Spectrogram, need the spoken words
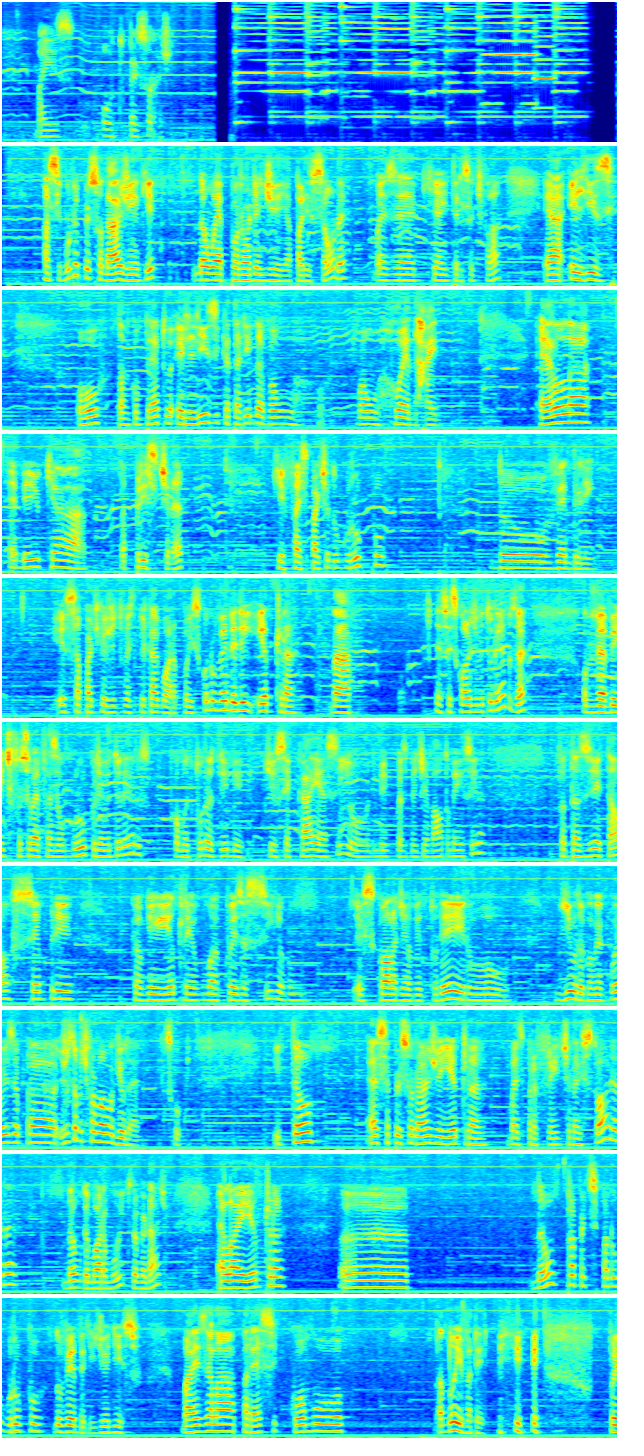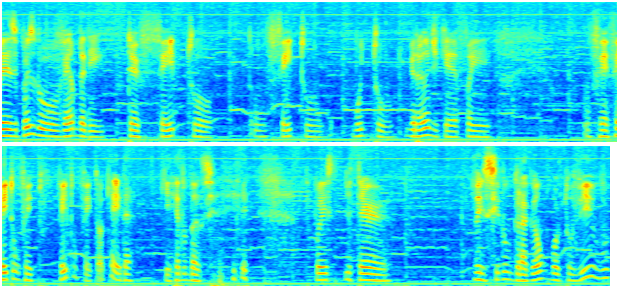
mais outro personagem. A segunda personagem aqui não é por ordem de aparição, né? Mas é que é interessante falar. É a Elise ou nome completo Elise Catarina von, von Hohenheim. Ela é meio que a, a Priest, né? Que faz parte do grupo do Vendelin. Essa parte que a gente vai explicar agora, pois quando o Vendelin entra na nessa escola de aventureiros, né? Obviamente você vai fazer um grupo de aventureiros, como todo anime de Sekai é assim, ou anime coisa medieval também é assim, né? Fantasia e tal, sempre que alguém entra em alguma coisa assim, alguma escola de aventureiro ou guilda, qualquer coisa, para justamente formar uma guilda, desculpe. Então, essa personagem entra mais pra frente na história, né? Não demora muito, na verdade. Ela entra uh, não para participar do grupo do Vendel de início, mas ela aparece como a noiva dele. pois depois do Vendry ter feito um feito muito grande, que foi um fe feito um feito, feito um feito, ok, né? Que redundância. depois de ter vencido um dragão morto-vivo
